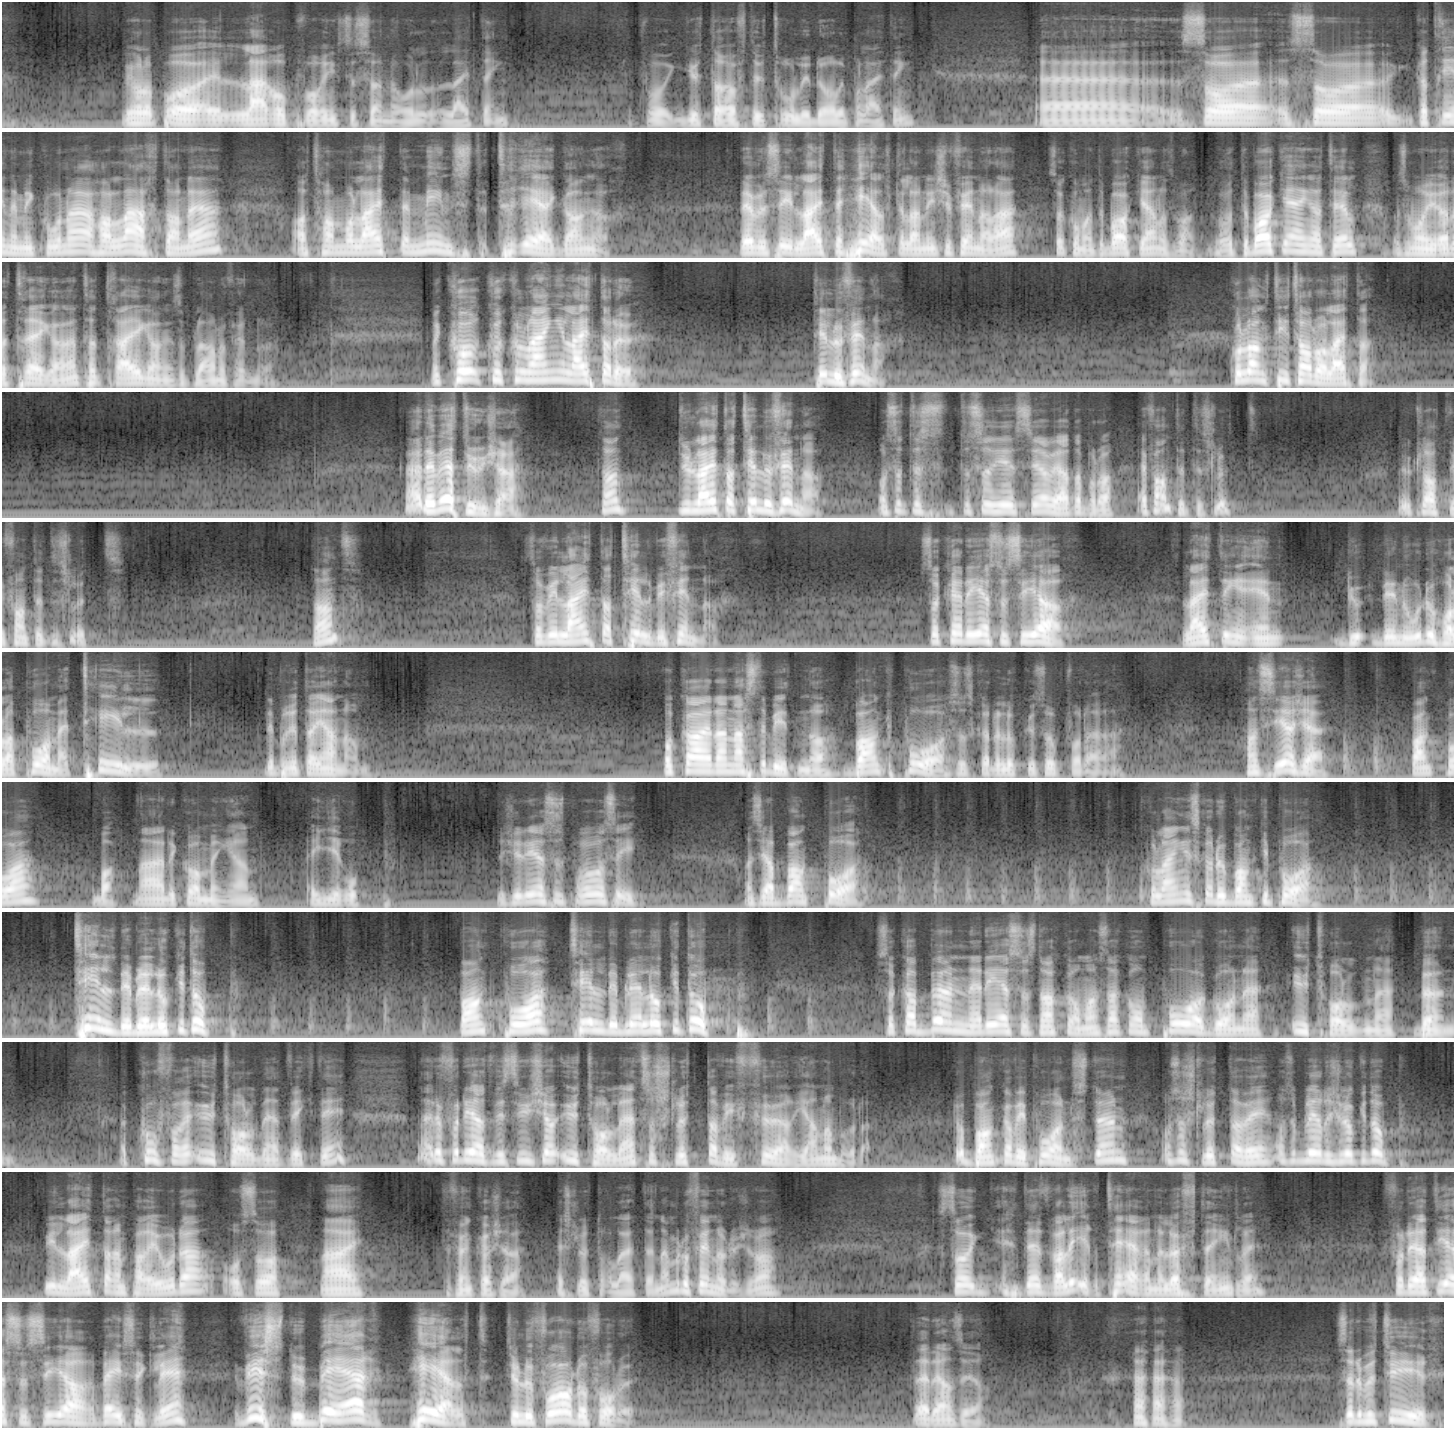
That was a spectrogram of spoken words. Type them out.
Vi holder på å lære opp vår yngste sønn noe leiting. For gutter er ofte utrolig dårlige på leiting. Eh, så, så, Katrine, min kone, har lært han det at han må leite minst tre ganger. Det vil si leite helt til han ikke finner det. Så kommer han tilbake igjen og så bare gå tilbake en gang til, og så må han gjøre det tre ganger. Til tredje gangen så pleier han å finne det. Men hvor, hvor, hvor lenge leter du til du finner? Hvor lang tid tar det å leite? Nei, Det vet du ikke. Sant? Du leter til du finner. Og så, til, så, sier vi etterpå da, 'Jeg fant det til slutt'. Det er jo klart vi fant det til slutt. Sant? Så vi leter til vi finner. Så hva er det Jesus sier? Leiting er, en, det er noe du holder på med til det bryter gjennom. Og hva er den neste biten, da? Bank på, så skal det lukkes opp for dere. Han sier ikke 'bank på'. Og bare 'Nei, det kom ingen. Jeg gir opp'. Det er ikke det Jesus prøver å si. Han sier 'bank på'. Hvor lenge skal du banke på? Til det blir lukket opp. Bank på til det blir lukket opp. Så hva bønn er det Jesus snakker om? Han snakker om pågående, utholdende bønn. Hvorfor er utholdenhet viktig? Nei, det er fordi at Hvis vi ikke har utholdenhet, så slutter vi før gjennombruddet. Da banker vi på en stund, og så slutter vi, og så blir det ikke lukket opp. Vi leter en periode, og så Nei, det funker ikke. Jeg slutter å lete. Nei, men da finner du ikke, da. Så det er et veldig irriterende løfte, egentlig. For det at Jesus sier basically hvis du ber helt til du får, da får du. Det er det han sier. så det betyr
